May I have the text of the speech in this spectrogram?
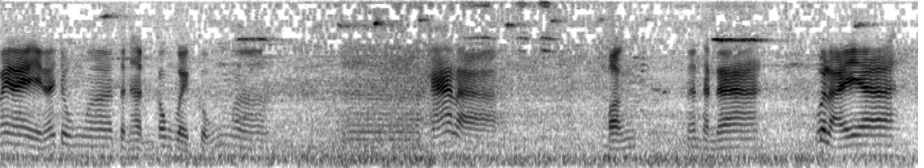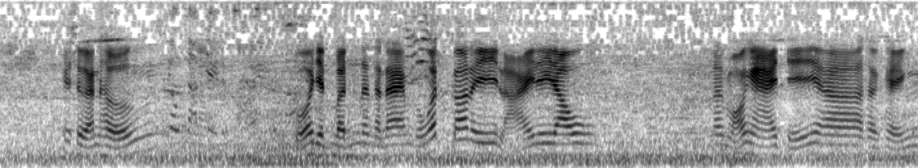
mấy nay thì nói chung ờ, tình hình công việc cũng ờ, ờ, khá là bận. Nên thành ra với lại cái sự ảnh hưởng của dịch bệnh nên thành ra em cũng ít có đi lại đi đâu. Nên mỗi ngày chỉ thực hiện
